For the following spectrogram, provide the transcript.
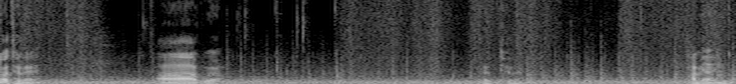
수리가 되네? 아 뭐야 되, 되네? 밤이 아닌가?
